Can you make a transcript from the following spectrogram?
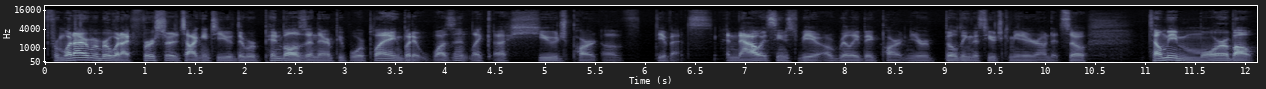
from what I remember when I first started talking to you, there were pinballs in there and people were playing, but it wasn't like a huge part of the events. And now it seems to be a really big part and you're building this huge community around it. So tell me more about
